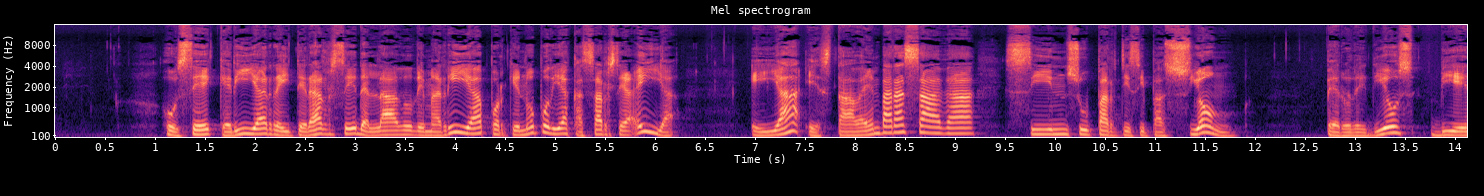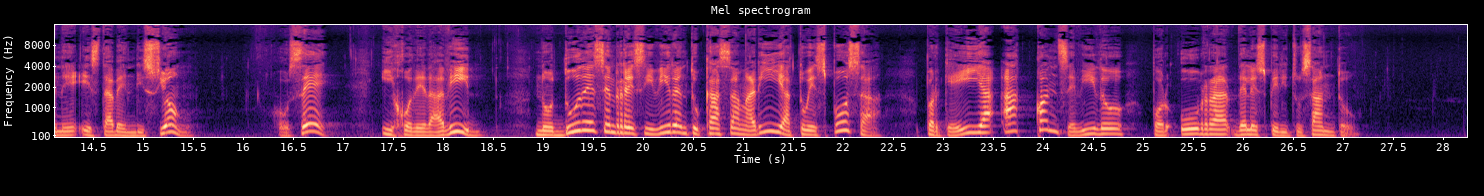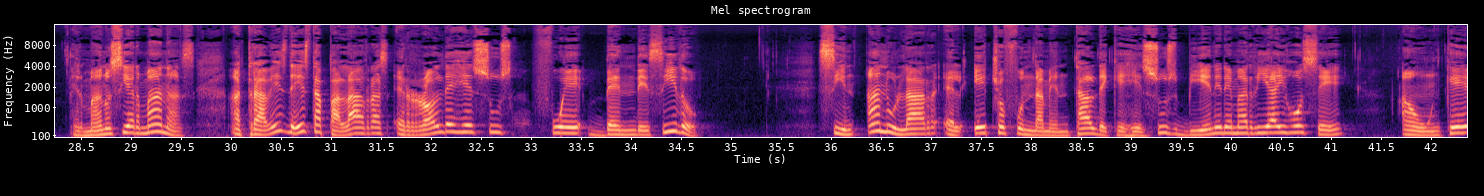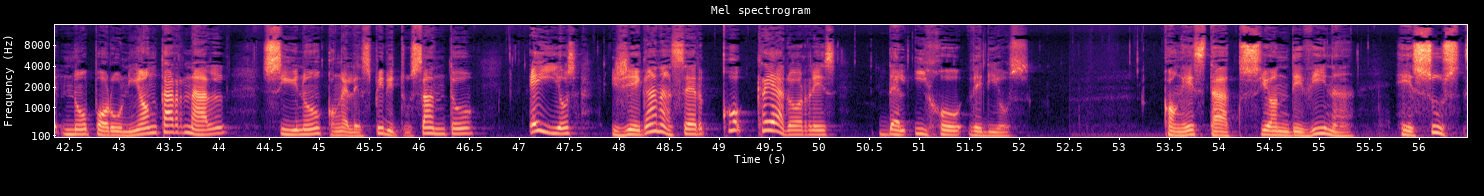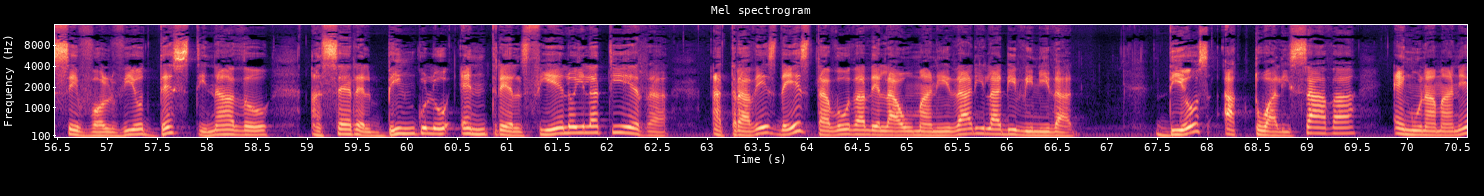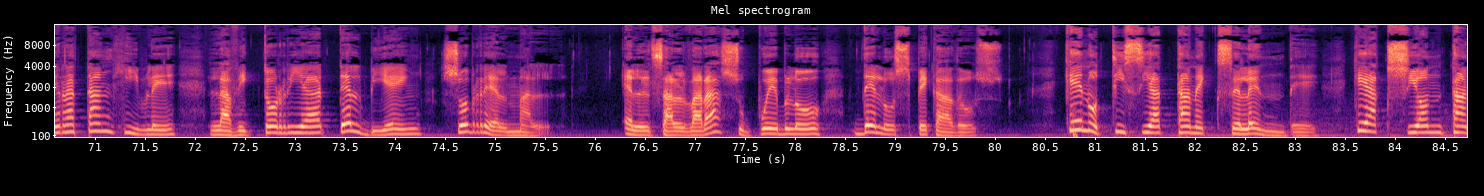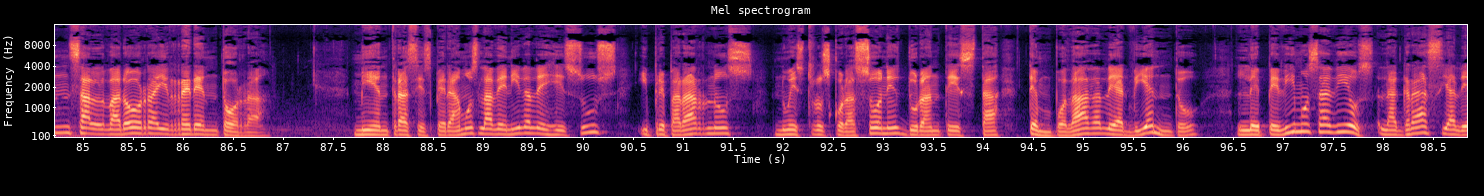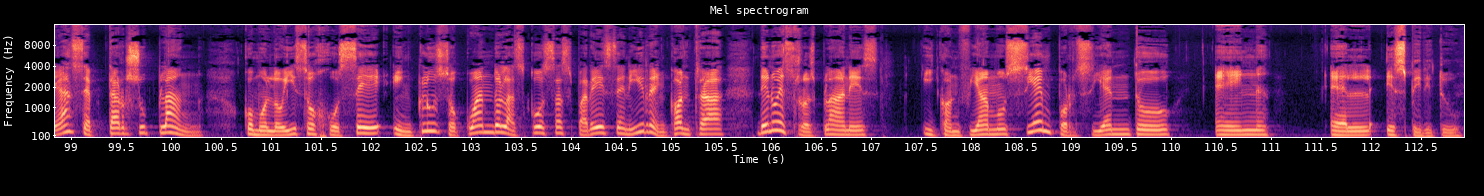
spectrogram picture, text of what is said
José quería reiterarse del lado de María porque no podía casarse a ella. Ella estaba embarazada sin su participación pero de Dios viene esta bendición. José, hijo de David, no dudes en recibir en tu casa a María, tu esposa, porque ella ha concebido por obra del Espíritu Santo. Hermanos y hermanas, a través de estas palabras el rol de Jesús fue bendecido. Sin anular el hecho fundamental de que Jesús viene de María y José, aunque no por unión carnal, sino con el Espíritu Santo, ellos llegan a ser co-creadores del Hijo de Dios. Con esta acción divina, Jesús se volvió destinado a ser el vínculo entre el cielo y la tierra a través de esta boda de la humanidad y la divinidad. Dios actualizaba en una manera tangible la victoria del bien sobre el mal. Él salvará su pueblo de los pecados. ¡Qué noticia tan excelente! ¡Qué acción tan salvadora y redentora! Mientras esperamos la venida de Jesús y prepararnos nuestros corazones durante esta temporada de Adviento, le pedimos a Dios la gracia de aceptar su plan, como lo hizo José incluso cuando las cosas parecen ir en contra de nuestros planes y confiamos 100% en el Espíritu.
